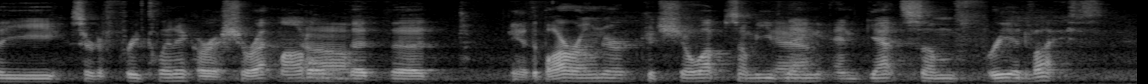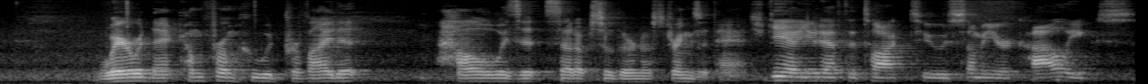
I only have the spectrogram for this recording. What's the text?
the sort of free clinic or a charrette model Oh. that the, you know, the bar owner could show up some evening and get some free advice. Where would that come from? Who would provide it? How is it set up so there are no strings attached? Yeah, you'd have to talk to some of your colleagues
